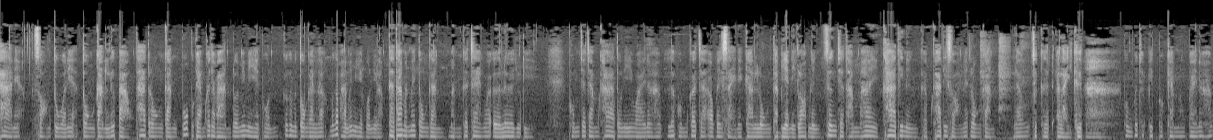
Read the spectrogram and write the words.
ค่าเนี่ยสองตัวเนี่ยตรงกันหรือเปล่า ถ้าตรงกันปุ๊บโปรแกรมก็จะผ่าน โดยไม่มีเหตุผล ก็คือมันตรงกันแล้ว มันก็ผ่านไม่มีเหตุผลอยู่แล้ว แต่ถ้ามันไม่ตรงกัน มันก็แจ้งว่าเออเลอร์อยู่ดี ผมจะจำค่าตัวนี้ไว้นะครับ แล้วผมก็จะเอาไปใส่ในการลงทะเบียนอีกรอบหนึ่ง ซึ่งจะทำให้ค่าที่หนึ่งกับค่าที่สองเนี่ยตรงกัน แล้วจะเกิดอะไรขึ้น ผมก็จะปิดโปรแกรมลงไปนะครับ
